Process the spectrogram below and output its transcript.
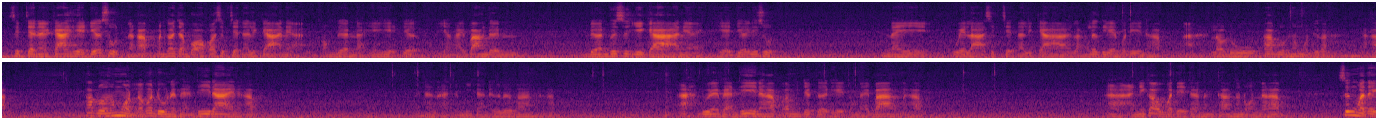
17นาฬิกาเหตุเยอะสุดนะครับ มันก็จะบอกว่า 17นาฬิกาเนี่ยของเดือนไหนเหตุเยอะอย่างไรบ้างเดือนเดือนพฤศจิกาเนี่ยเหตุเยอะที่สุด ในเวลา 17นาฬิกาหลังเลิกเรียนพอดีนะครับอะเราดูภาพรวมทั้งหมดดีกว่านะครับ ภาพรวมทั้งหมดเราก็ดูในแผนที่ได้นะครับนั้นอาจจะมีการเออร์เลอร์บ้างนะครับอะดูในแผนที่นะครับ ว่ามันจะเกิดเหตุตรงไหนบ้างนะครับอ่าอันนี้ก็อุบัติเหตุทางทางถนนนะครับ ซึ่งอุบัติ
